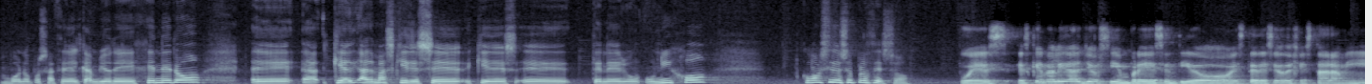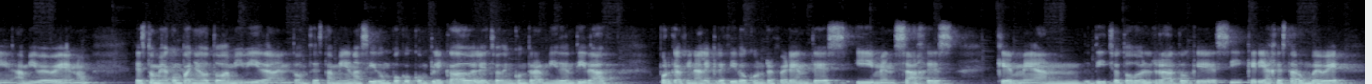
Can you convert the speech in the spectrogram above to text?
bueno, pues hacer el cambio de género, eh, que además quieres, ser- quieres eh, tener un, un hijo, ¿cómo ha sido ese proceso? Pues es que en realidad yo siempre he sentido este deseo de gestar a mi, a mi bebé, ¿no? Esto me ha acompañado toda mi vida, entonces también ha sido un poco complicado el hecho de encontrar mi identidad, porque al final he crecido con referentes y mensajes que me han dicho todo el rato que si quería gestar un bebé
